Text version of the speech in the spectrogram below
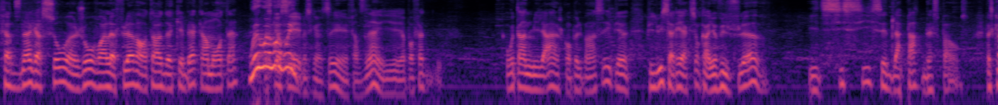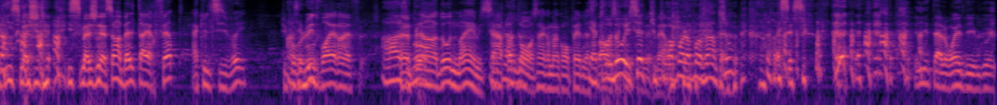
Ferdinand Garceau un jour voir le fleuve à hauteur de Québec en montant. Oui, oui, Parce oui, oui. Parce que, tu sais, Ferdinand, il n'a pas fait autant de millage qu'on peut le penser. Puis, euh, puis lui, sa réaction, quand il a vu le fleuve, il dit si, si, c'est de la part d'espace. Parce que lui, il s'imaginait, il s'imaginait ça en belle terre faite, à cultiver. Puis Ah, pour lui, beau. de voir un, Ah, un plan d'eau de même, ça n'a pas de bon sens comment on perd de Il y a l'espace. trop d'eau ici, tu ne Ben pourras ouais. pas la passer en dessous. Ouais, c'est ça. il était loin des bouilles.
